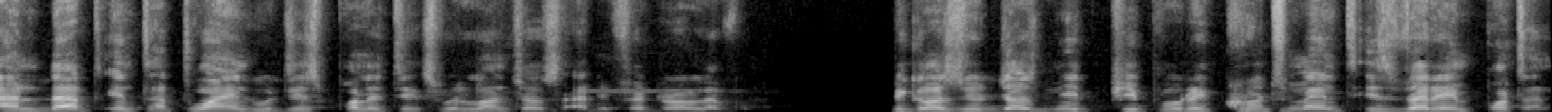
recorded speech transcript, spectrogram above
And that intertwined with his politics will launch us at the federal level. Because you just need people. Recruitment is very important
